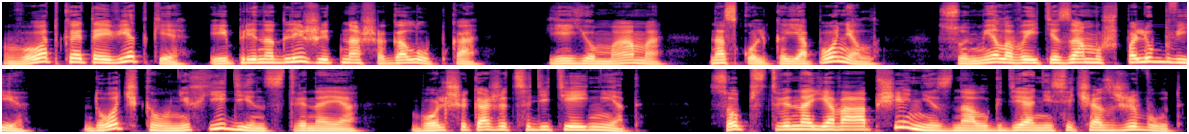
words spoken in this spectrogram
Вот к этой ветке и принадлежит наша голубка. Ее мама, насколько я понял, сумела выйти замуж по любви — Дочка у них единственная. Больше, кажется, детей нет. Собственно, я вообще не знал, где они сейчас живут.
